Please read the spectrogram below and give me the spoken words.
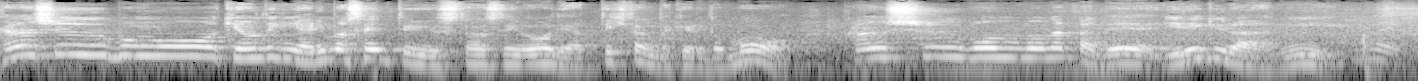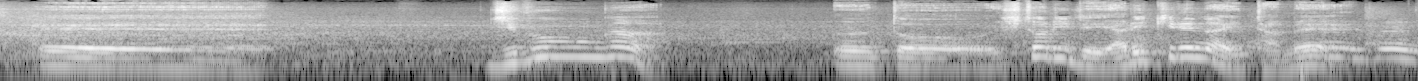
監修本を基本的にやりませんというスタンスで今までやってきたんだけれども監修本の中でイレギュラーに、はい。えー自分がうんと一人でやりきれないため、うんうん。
